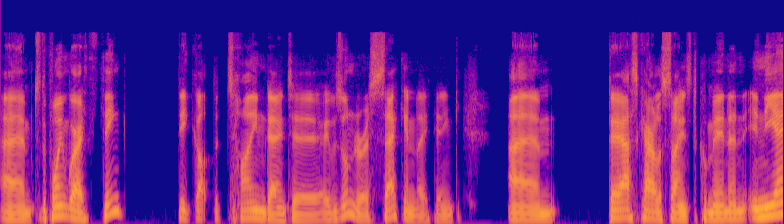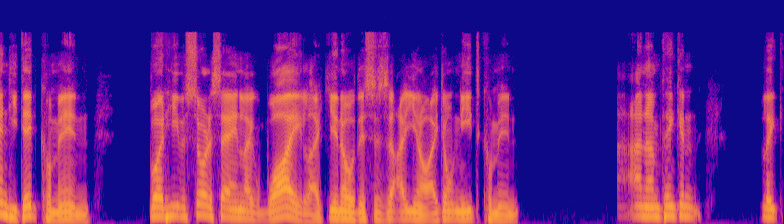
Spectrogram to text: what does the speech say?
um, to the point where I think they got the time down to it was under a second, I think. Um, they asked Carlos Sainz to come in, and in the end, he did come in, but he was sort of saying like, "Why? Like, you know, this is, I- you know, I don't need to come in." And I'm thinking, like,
